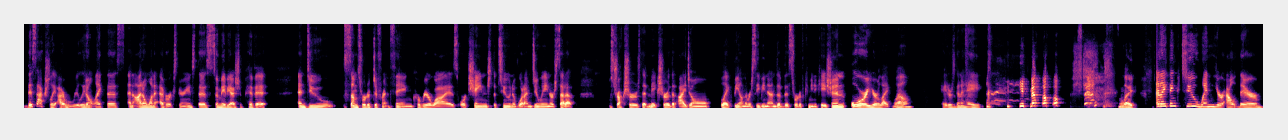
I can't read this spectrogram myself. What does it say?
this actually, I really don't like this and I don't want to ever experience this. So maybe I should pivot and do some sort of different thing career wise or change the tune of what I'm doing or set up structures that make sure that I don't like be on the receiving end of this sort of communication. Or you're like, well, haters gonna hate, you know? like, and I think too, when you're out there,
